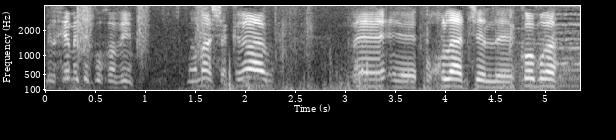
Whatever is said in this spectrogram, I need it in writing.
מלחמת הכוכבים. ממש הקרב ופוחלט של קוברה.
